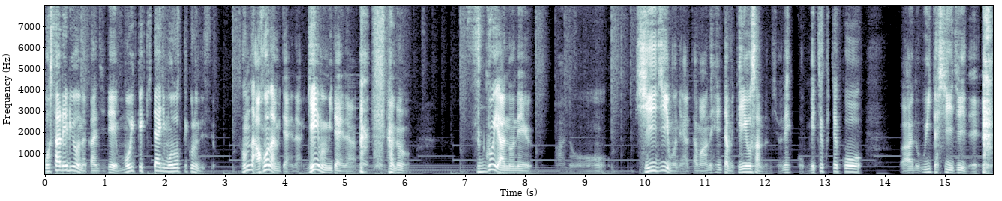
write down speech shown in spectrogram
押されるような感じでもう一回機体に戻ってくるんですよ。そんなアホなみたいな、ゲームみたいな あの、すっごいあのね、あのー、CG もね、頭あの辺多分低予算なんでしょうね。こうめちゃくちゃこう、あの浮いた CG で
